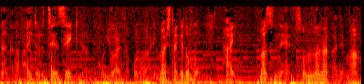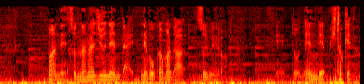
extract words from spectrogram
う、なんかアイドル全盛期なんてこう言われた頃がありましたけども、はい。まずね、そんな中でまあ、まあね、その70年代、ね、僕はまだそういう意味では、えっ、と、年齢も一桁の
